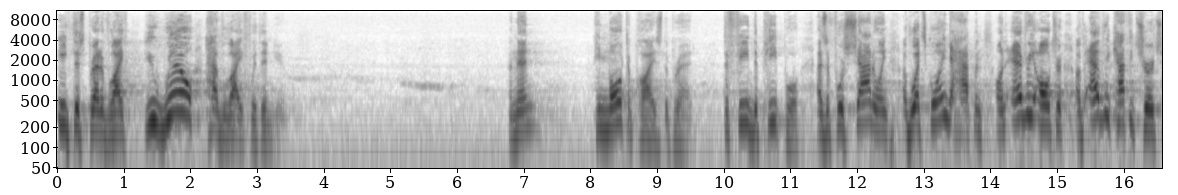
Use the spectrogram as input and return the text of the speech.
eat this bread of life, you will have life within you. And then he multiplies the bread to feed the people as a foreshadowing of what's going to happen on every altar of every Catholic church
